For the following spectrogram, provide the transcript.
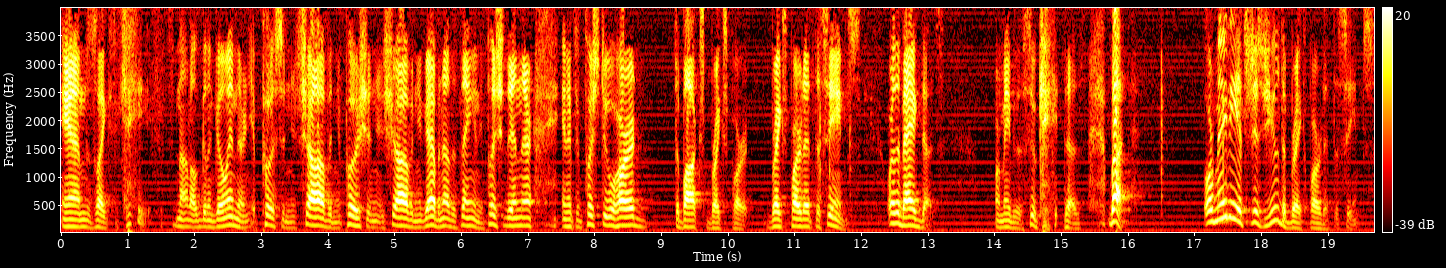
And it's like, okay, it's not all going to go in there. And you push and you shove and you push and you shove and you grab another thing and you push it in there. And if you push too hard, the box breaks apart, breaks apart at the seams, or the bag does, or maybe the suitcase does. But, or maybe it's just you that break apart at the seams.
